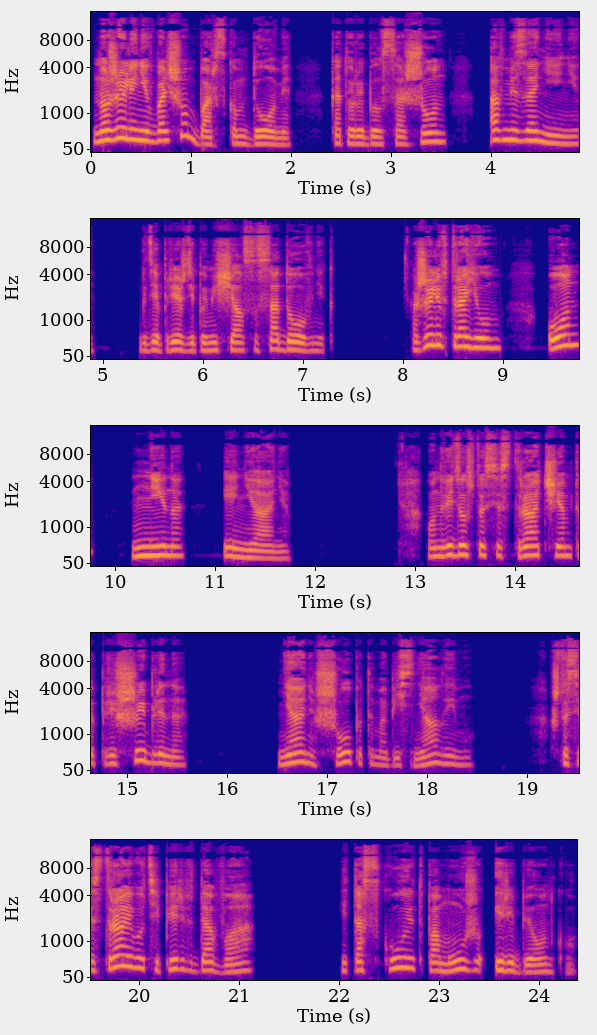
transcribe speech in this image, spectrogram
но жили не в большом барском доме, который был сожжен, а в мезонине, где прежде помещался садовник. Жили втроем, он, Нина и няня. Он видел, что сестра чем-то пришиблена. Няня шепотом объясняла ему, что сестра его теперь вдова и тоскует по мужу и ребенку.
